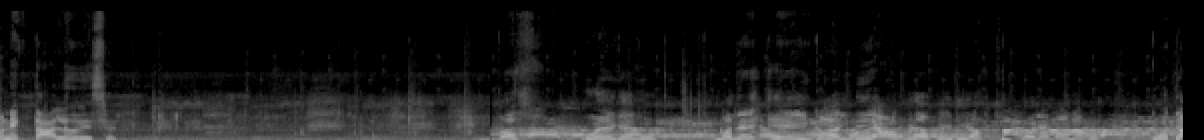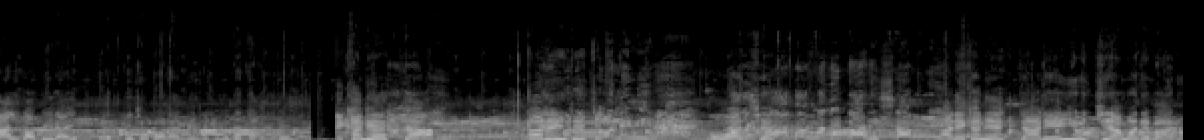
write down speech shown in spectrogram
অনেক তাল হয়েছে। বাস হয়ে গেল। মানে এই গান নিয়ে আমরা ভিডিও কি করে বানাবো? টোটাল কপিরাইট কিছু করার নেই এগুলো তো থাকবেই। এখানে একটা আর এই যে চলেনি হ্যাঁ। ও আচ্ছা। আমাদের বাড়ির সামনে। আর এখানে একটা আর এই হচ্ছে আমাদের বাড়ি।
